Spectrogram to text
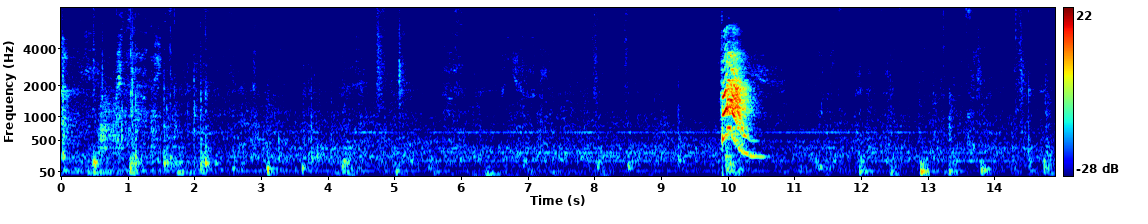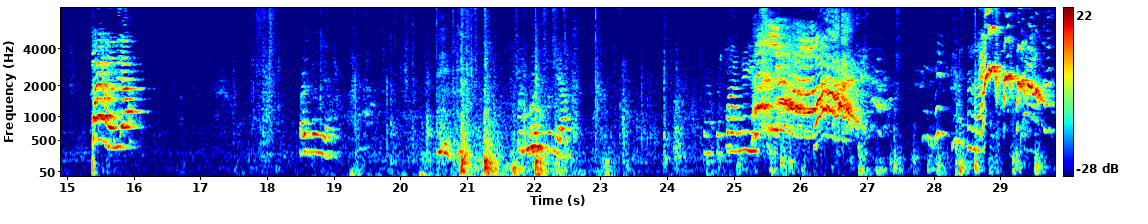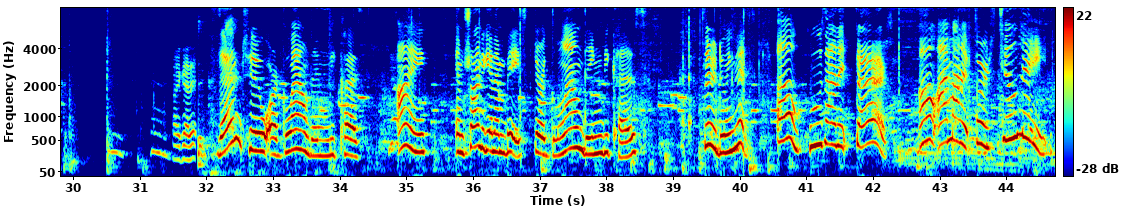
Hi. Hi, Olivia. Where's Olivia? Where's Olivia? I have to find her. You. Ah! Them two are grounding because I am trying to get them base. They're grounding because they're doing this. Oh, who's on it first? Oh, I'm on it first. Too late.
